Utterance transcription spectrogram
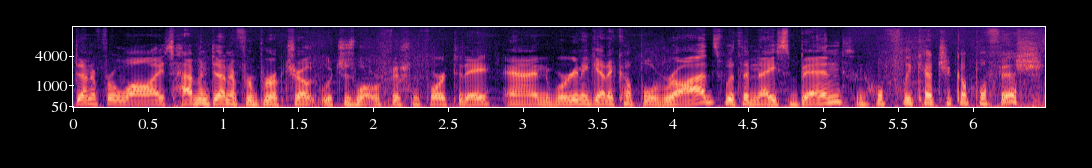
Done it for walleyes, haven't done it for brook trout, which is what we're fishing for today. And we're gonna get a couple rods with a nice bend and hopefully catch a couple fish.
